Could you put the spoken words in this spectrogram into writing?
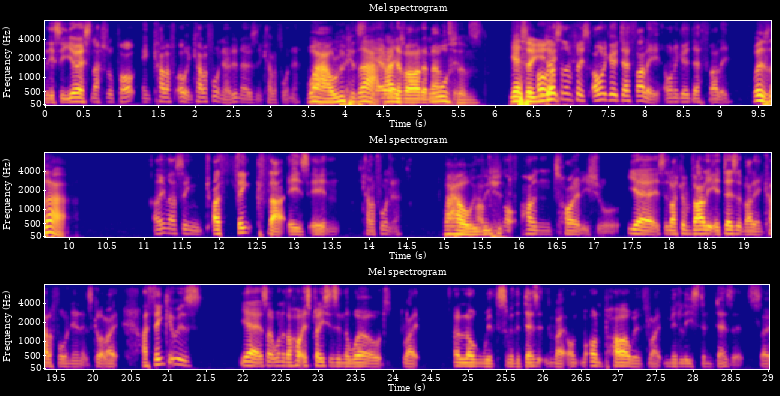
It's a U.S. national park in Calif. Oh, in California. I didn't know it was in California. wow, look in at that. Sierra That Nevada awesome. mountains. Yeah, so you oh, don't. that's another place. I want to go Death Valley. I want to go Death Valley. Where's that? I think that's in. I think that is in California. Wow, I'm should- not entirely sure. Yeah, it's like a valley, a desert valley in California, and it's got like I think it was, yeah, it's like one of the hottest places in the world, like along with some of the desert, like on on par with like Middle Eastern deserts. So,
